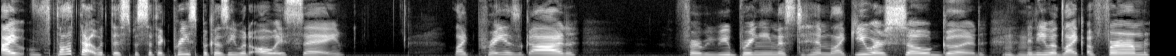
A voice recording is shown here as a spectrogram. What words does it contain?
I thought that with this specific priest because he would always say, like, praise God for you bringing this to him. Like you are so good, Mhm. and he would like affirm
